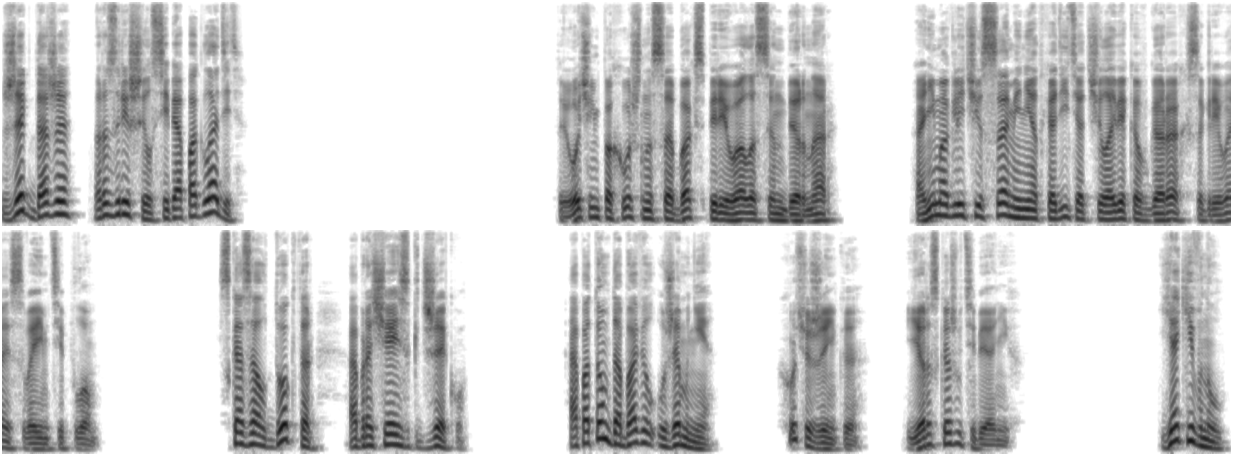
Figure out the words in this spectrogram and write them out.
Джек даже разрешил себя погладить. Ты очень похож на собак с перевала Сен-Бернар. Они могли часами не отходить от человека в горах, согревая своим теплом. Сказал доктор, обращаясь к Джеку. А потом добавил уже мне. Хочешь, Женька, я расскажу тебе о них. Я кивнул.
